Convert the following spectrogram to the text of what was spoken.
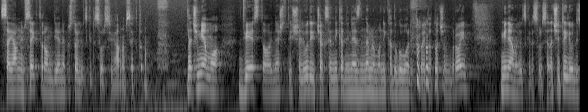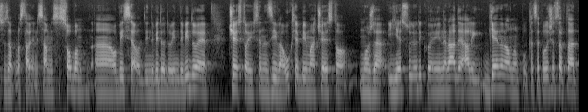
sa javnim sektorom gdje ne postoje ljudski resursi u javnom sektoru. Znači mi imamo 200 i nešto tisuća ljudi, čak se nikad ni ne znam, ne možemo nikad dogovoriti koji je to točan broj. Mi nemamo ljudske resurse. Znači ti ljudi su zapravo stavljeni sami sa sobom, ovise od individue do individue. Često ih se naziva uhljebima, često možda i jesu ljudi koji ne rade, ali generalno kad se povuče crta,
